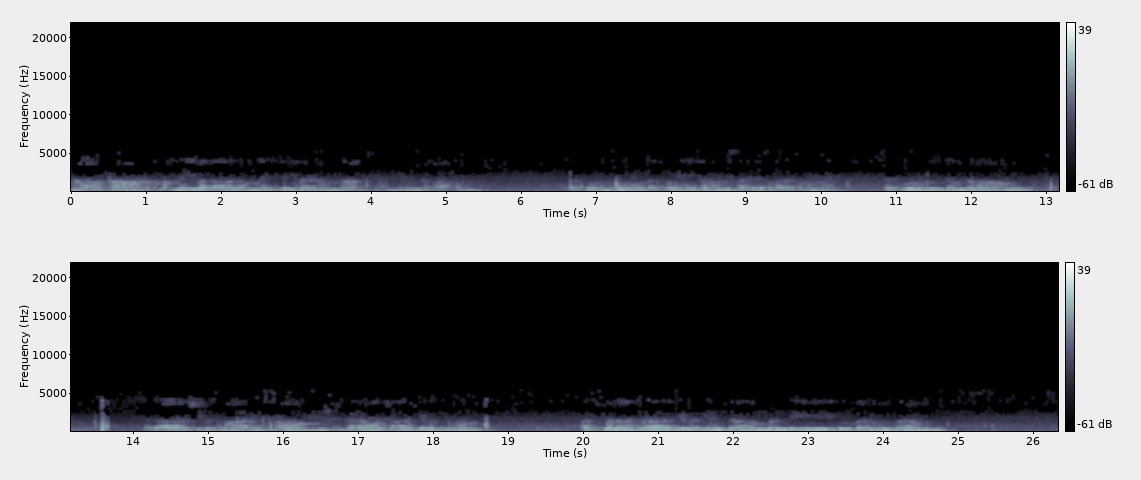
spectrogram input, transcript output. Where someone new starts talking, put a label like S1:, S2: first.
S1: नाकारणम् नैव कालम् नैवरणम् नाक्षीयम् न पापम् तत्त्वम् नो तत्त्वमेकम् सर्वसमरसम् सद्गुरुम् तम् नमामि सदाशिवसमारम्भाम् शङ्कराचार्यमध्यमम् अस्मदाचार्यपर्यन्ताम् वन्दे गुरुपरम्पराम्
